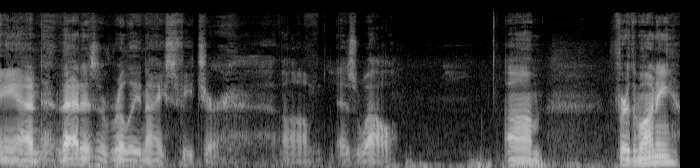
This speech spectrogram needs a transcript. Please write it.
And that is a really nice feature um, as well. Um, for the money,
